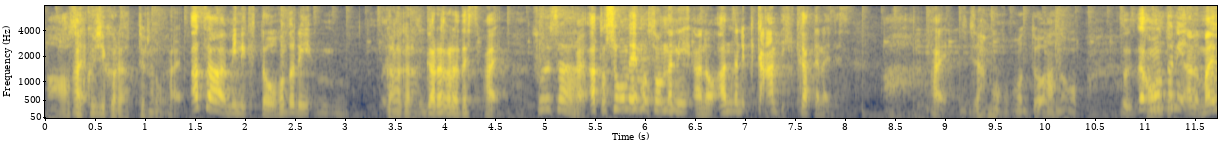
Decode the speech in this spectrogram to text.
あ朝はい。9時からやってるの、はい、朝見に行くと本当にガラガラ。ガラガラです。はい、それさ、はい、あと照明もそんなにあのあんなにピカーンって光ってないです。あはい。じゃあもう本当あのそうです。だから本当。にあの眉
